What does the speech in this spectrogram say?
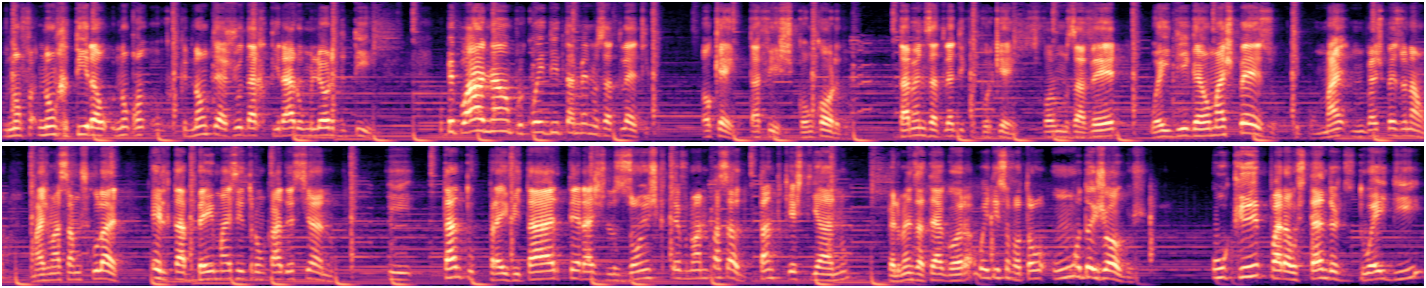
não, não retira, não, não te ajuda a retirar o melhor de ti. O Pepo, ah não, porque o AD está menos atlético. Ok, tá fixe, concordo. Está menos atlético porque, se formos a ver, o AD ganhou mais peso. Tipo, mais, mais peso não, mais massa muscular. Ele está bem mais entroncado esse ano. E tanto para evitar ter as lesões que teve no ano passado. Tanto que este ano, pelo menos até agora, o AD só faltou um ou dois jogos. O que para os standards do AD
